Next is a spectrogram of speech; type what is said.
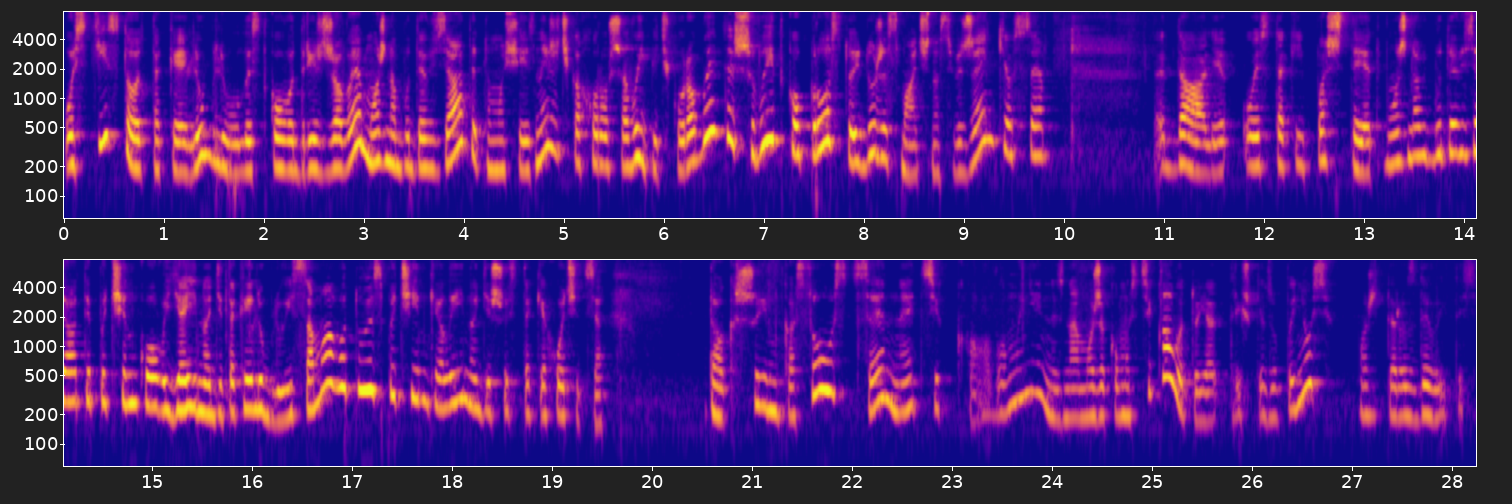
Ось тісто таке люблю, листково-дріжджове, можна буде взяти, тому що і знижечка хороша. Випічку робити швидко, просто і дуже смачно, свіженьке все. Далі, ось такий паштет можна буде взяти печінковий. Я іноді таке люблю. І сама готую з печінки, але іноді щось таке хочеться. Так, шинка, соус це не цікаво. Мені не знаю, може комусь цікаво, то я трішки зупинюсь, можете роздивитись.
